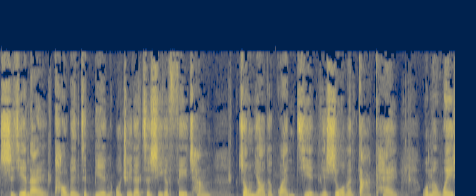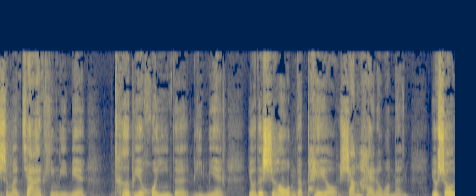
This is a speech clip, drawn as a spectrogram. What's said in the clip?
时间来讨论这边，我觉得这是一个非常重要的关键，也是我们打开我们为什么家庭里面，特别婚姻的里面，有的时候我们的配偶伤害了我们，有时候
